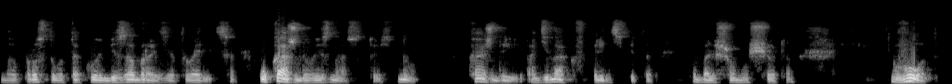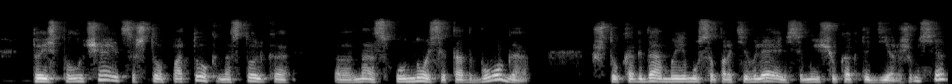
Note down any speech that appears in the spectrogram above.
ну, просто вот такое безобразие творится? У каждого из нас. То есть, ну, каждый одинаков, в принципе-то, по большому счету. Вот. То есть получается, что поток настолько э, нас уносит от Бога, что когда мы ему сопротивляемся, мы еще как-то держимся,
